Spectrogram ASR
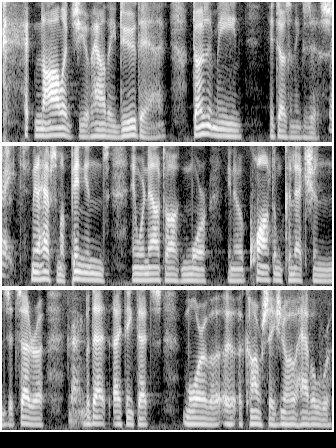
technology of how they do that doesn't mean it doesn't exist. Right. I mean, I have some opinions, and we're now talking more, you know, quantum connections, et cetera. But that I think that's more of a, a, conversation to have over a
